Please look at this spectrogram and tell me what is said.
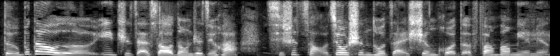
得不到的一直在骚动，这句话其实早就渗透在生活的方方面面。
